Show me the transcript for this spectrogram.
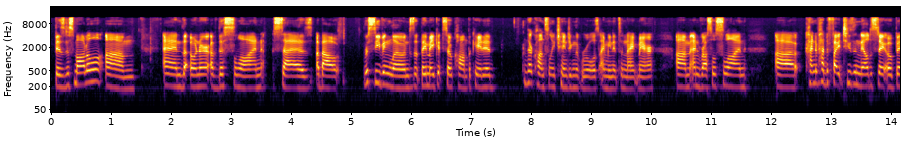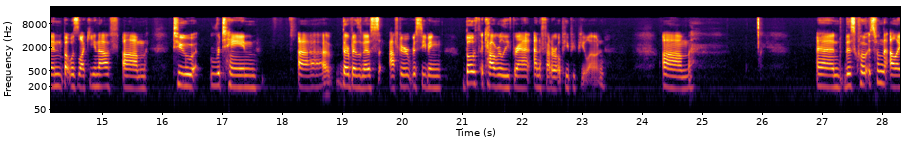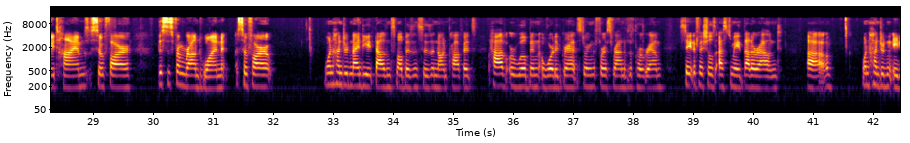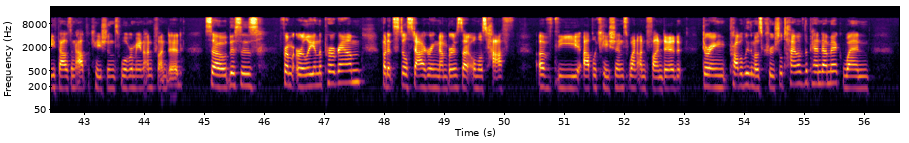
business model. Um, and the owner of this salon says about receiving loans that they make it so complicated. They're constantly changing the rules. I mean, it's a nightmare. Um, and Russell Salon uh, kind of had to fight tooth and nail to stay open, but was lucky enough um, to retain uh, their business after receiving both a Cal Relief grant and a federal PPP loan. Um, and this quote is from the LA Times. So far, this is from round one. So far, 198,000 small businesses and nonprofits have or will been awarded grants during the first round of the program. State officials estimate that around uh, 180,000 applications will remain unfunded. So this is from early in the program, but it's still staggering numbers that almost half of the applications went unfunded during probably the most crucial time of the pandemic when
